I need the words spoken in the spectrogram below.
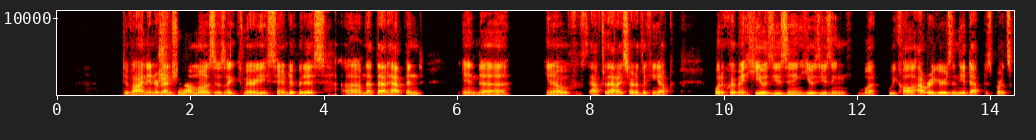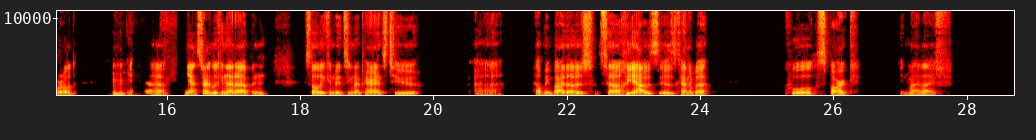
divine intervention almost. It was like very serendipitous um, that that happened, and uh, you know, after that, I started looking up what equipment he was using. He was using what we call outriggers in the adaptive sports world. Mhm. And, uh, yeah, started looking that up and slowly convincing my parents to uh, help me buy those. So yeah, it was it was kind of a cool spark in my life.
